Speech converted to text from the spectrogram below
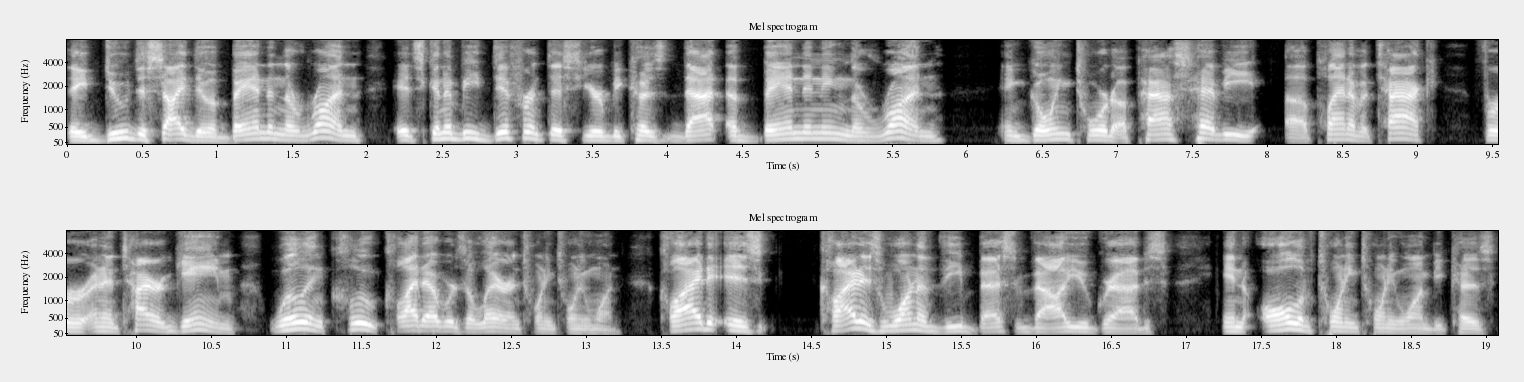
they do decide to abandon the run, it's going to be different this year because that abandoning the run and going toward a pass heavy uh, plan of attack for an entire game will include Clyde Edwards-Helaire in 2021. Clyde is Clyde is one of the best value grabs in all of 2021 because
